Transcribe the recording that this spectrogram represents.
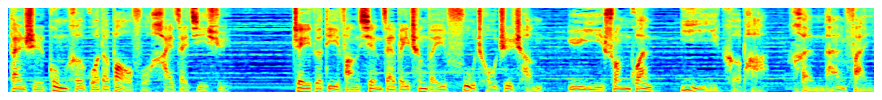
但是共和国的报复还在继续。这个地方现在被称为复仇之城，语义双关，意义可怕，很难翻译。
